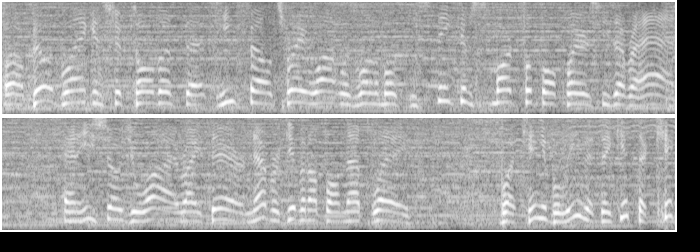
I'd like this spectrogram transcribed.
Well, Bill Blankenship told us that he felt Trey Watts was one of the most instinctive, smart football players he's ever had. And he showed you why right there. Never giving up on that play. But can you believe it? They get the kick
